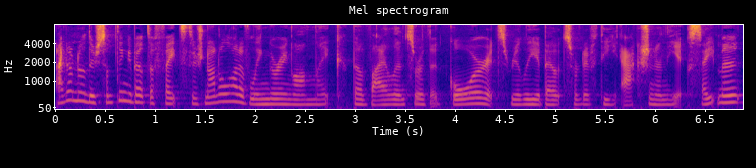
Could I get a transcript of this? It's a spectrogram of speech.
i don't know there's something about the fights there's not a lot of lingering on like the violence or the gore. It's really about sort of the action and the excitement.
